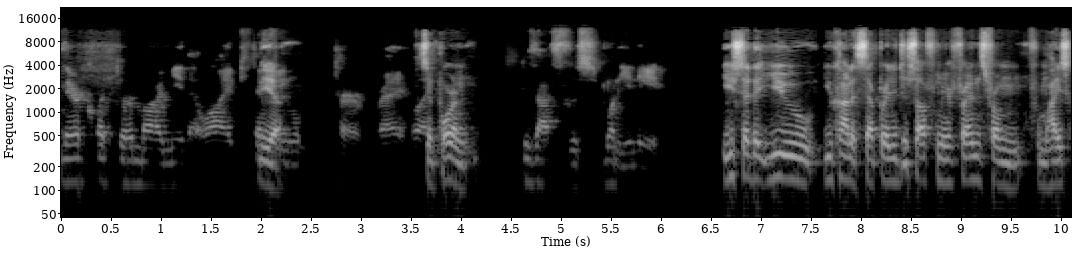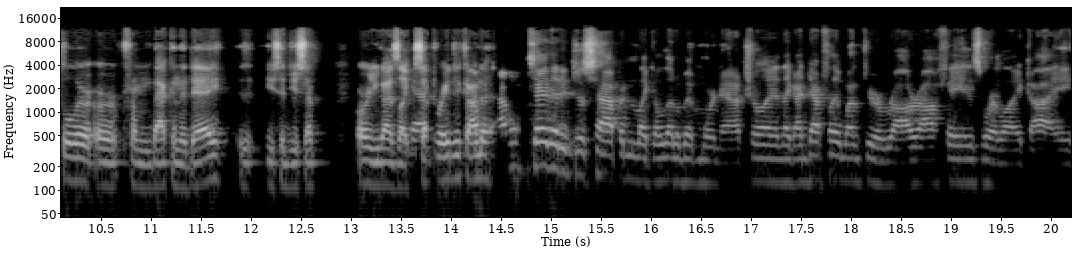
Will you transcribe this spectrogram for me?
they're quick to remind me that like Yeah. term, right? it's important because that's just what do you need. You said that you you kind of separated yourself from your friends from from high school or, or from back in the day you said you sep or you guys like Yeah. separated kind of I would say that it just happened like a little bit more naturally. Like I definitely went through a rah rah phase where like I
